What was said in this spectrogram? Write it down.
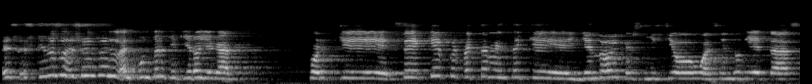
Es, es que ese es, ese es el, el punto al que quiero llegar. Porque sé que perfectamente que yendo al ejercicio o haciendo dietas,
